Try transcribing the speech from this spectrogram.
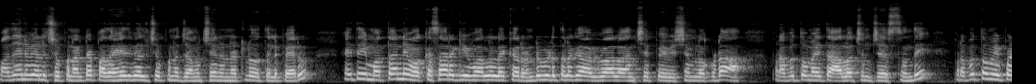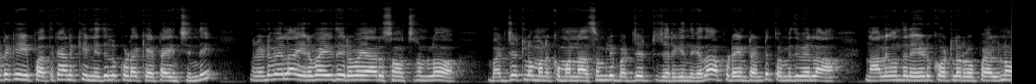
పదిహేను వేలు చొప్పున అంటే పదహైదు వేలు చొప్పున జమ చేయనున్నట్లు తెలిపారు. అయితే ఈ మొత్తాన్ని ఒక్కసారికి ఇవ్వాలా లేక రెండు విడతలుగా ఇవ్వాలా అని చెప్పే విషయంలో కూడా ప్రభుత్వం అయితే ఆలోచన చేస్తుంది. ప్రభుత్వం ఇప్పటికీ ఈ పథకానికి నిధులు కూడా కేటాయించింది. రెండు వేల ఇరవై ఐదు ఇరవై ఆరు సంవత్సరంలో బడ్జెట్లో మనకు మొన్న అసెంబ్లీ బడ్జెట్ జరిగింది కదా అప్పుడు ఏంటంటే తొమ్మిది వేల నాలుగు వందల ఏడు కోట్ల రూపాయలను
